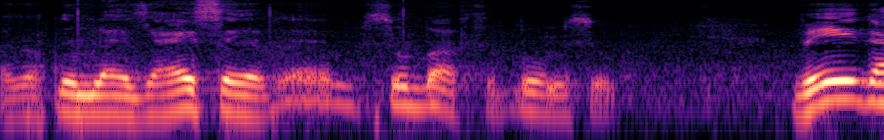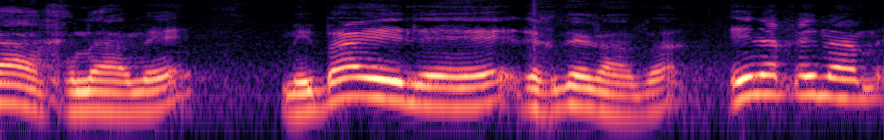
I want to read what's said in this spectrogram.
אז נותנים לה איזה עשר, זה מסובך, סיפור מסובך. ואידך נמי, מבאי לכדי רבא, הנה חינמי.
